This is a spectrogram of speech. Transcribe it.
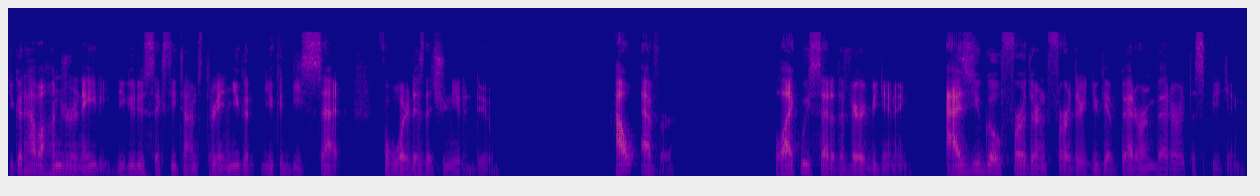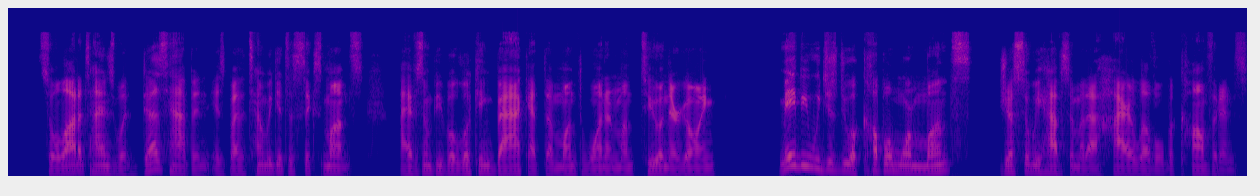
you could have 180. You could do 60 times 3 and you could you could be set for what it is that you need to do. However, like we said at the very beginning, as you go further and further, you get better and better at the speaking. So a lot of times what does happen is by the time we get to 6 months, I have some people looking back at the month one and month two, and they're going, maybe we just do a couple more months just so we have some of that higher level, the confidence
